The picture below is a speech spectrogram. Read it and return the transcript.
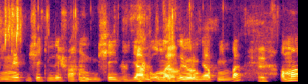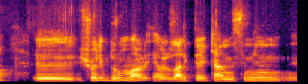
e, net bir şekilde şu an bir şey değil. Yani onun hakkında yorum yapmayayım ben. Evet. Ama e, şöyle bir durum var. Yani özellikle kendisinin e,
